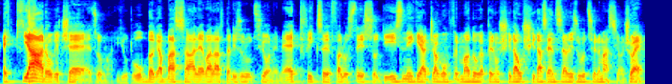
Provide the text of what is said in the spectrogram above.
è chiaro che c'è, insomma, YouTube che abbassa la leva all'alta risoluzione, Netflix che fa lo stesso, Disney che ha già confermato che appena uscirà uscirà senza la risoluzione massima. Cioè,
